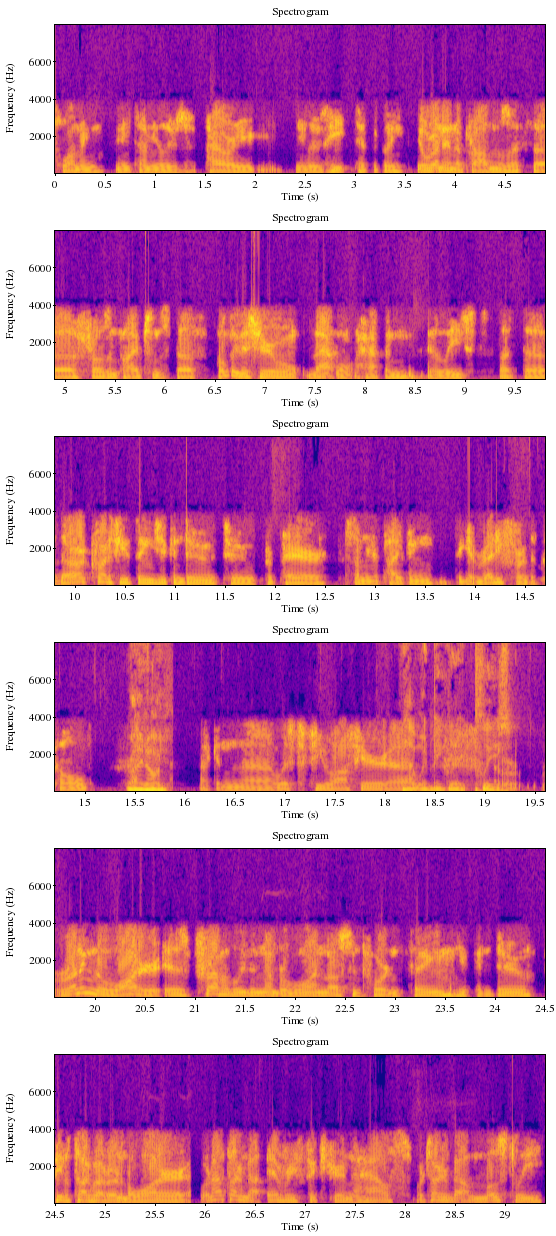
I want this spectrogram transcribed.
plumbing. Anytime you lose power, you, you lose heat typically. You'll run into problems with uh, frozen pipes and stuff. Hopefully this year won't, that won't happen at least. But uh, there are quite a few things you can do to prepare some of your piping to get ready for the cold. Right on. I can uh, list a few off here. Uh, That would be great. Please. running the water is probably the number one most important thing you can do. People talk about running the water. We're not talking about every fixture in the house. We're talking about mostly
